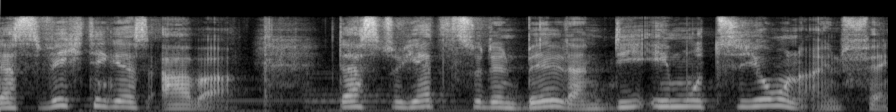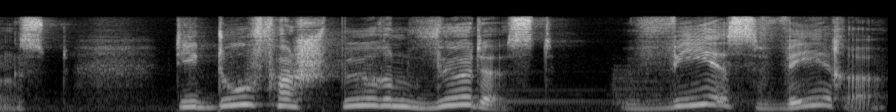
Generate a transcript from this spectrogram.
Das Wichtige ist aber, dass du jetzt zu den Bildern die Emotion einfängst, die du verspüren würdest, wie es wäre,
